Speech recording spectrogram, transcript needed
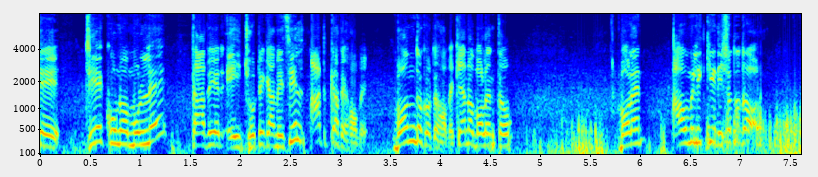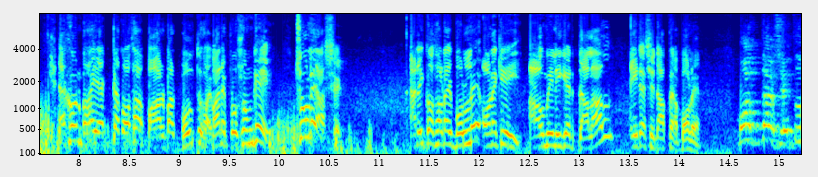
যে যে কোনো মূল্যে তাদের এই ঝটিকা মিছিল আটকাতে হবে, বন্ধ করতে হবে। কেন বলেন তো? বলেন, আওয়ামী লীগ কি নিষিদ্ধ দল? এখন ভাই একটা কথা বারবার বলতে হয় মানে প্রসঙ্গে চলে আসে। আর এই কথাটাই বললে অনেকেই আওয়ামী লীগের দালাল, এটা সেটা আপনারা বলেন। পদ্মা সেতু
